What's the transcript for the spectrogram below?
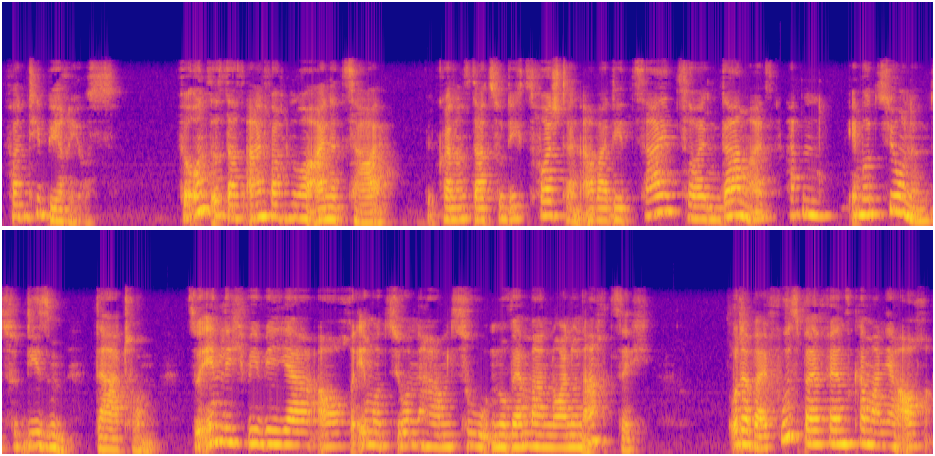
von Tiberius. Für uns ist das einfach nur eine Zahl. Wir können uns dazu nichts vorstellen, aber die Zeitzeugen damals hatten Emotionen zu diesem Datum. So ähnlich wie wir ja auch Emotionen haben zu November 89 oder bei Fußballfans kann man ja auch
